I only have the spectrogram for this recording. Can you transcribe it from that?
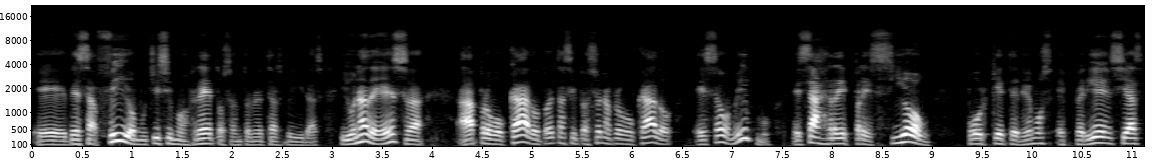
eh, desafíos, muchísimos retos ante nuestras vidas. Y una de esas ha provocado, toda esta situación ha provocado eso mismo, esa represión, porque tenemos experiencias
